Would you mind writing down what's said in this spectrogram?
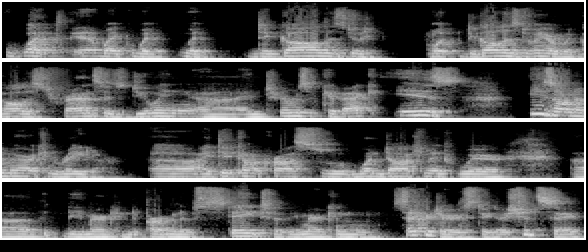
what uh, what what what De Gaulle is doing. What De Gaulle is doing, or what Gaullist France is doing uh, in terms of Quebec, is is on American radar. Uh, I did come across one document where uh, the, the, American Department of State, or the American Secretary of State, I should say,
